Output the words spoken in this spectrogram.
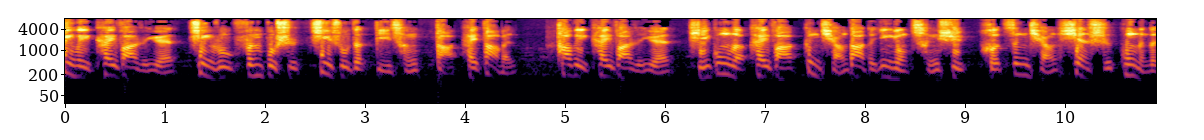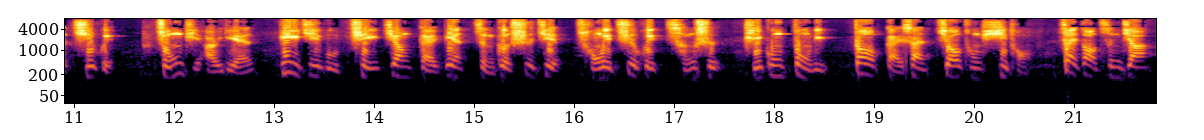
并为开发人员进入分布式技术的底层打开大门。它为开发人员提供了开发更强大的应用程序和增强现实功能的机会。总体而言，预计五 G 将改变整个世界，从为智慧城市提供动力，到改善交通系统，再到增加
